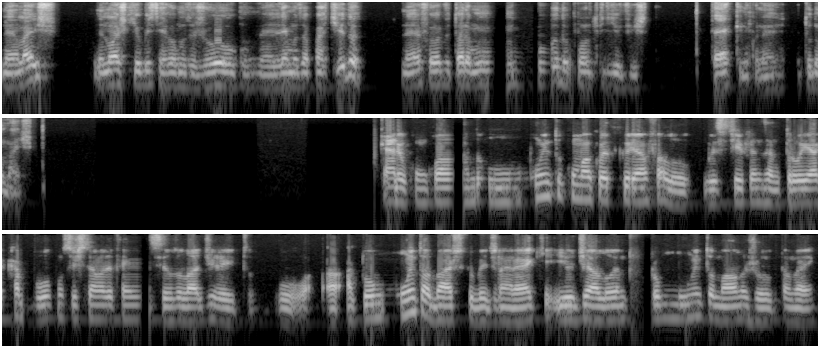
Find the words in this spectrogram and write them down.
né? Mas nós que observamos o jogo, né, lemos a partida, né, foi uma vitória muito boa do ponto de vista técnico, né, e tudo mais. Cara, eu concordo muito com uma coisa que o Ian falou. O Stephens entrou e acabou com o sistema defensivo do lado direito. O, a, atuou muito abaixo que o Bednarek e o Diallo entrou muito mal no jogo também.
